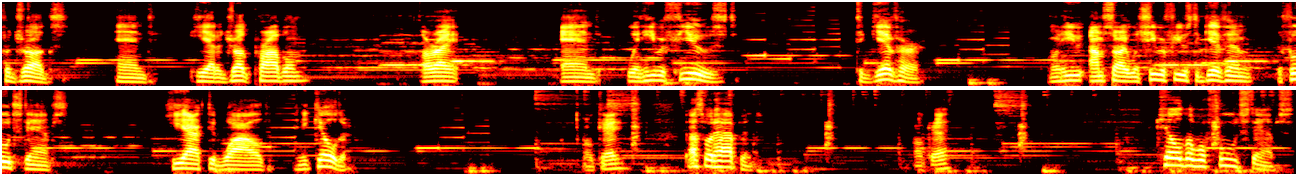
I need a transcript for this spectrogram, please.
for drugs, and he had a drug problem. All right, and when he refused to give her when he I'm sorry, when she refused to give him the food stamps, he acted wild and he killed her. Okay? That's what happened. Okay? Killed over food stamps.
